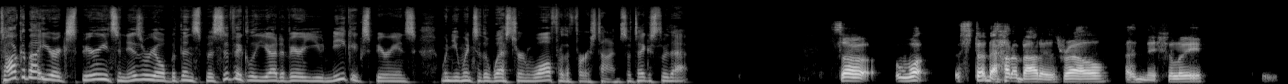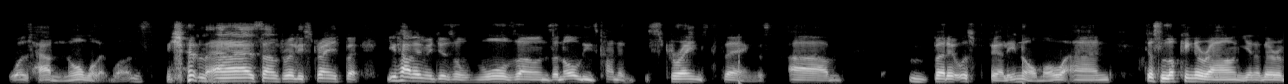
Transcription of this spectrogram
talk about your experience in Israel but then specifically you had a very unique experience when you went to the western wall for the first time. So take us through that. So what stood out about Israel initially was how normal it was. that sounds really strange, but you have images of war zones and all these kind of strange things. Um, but it was fairly normal. And just looking around, you know, there are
